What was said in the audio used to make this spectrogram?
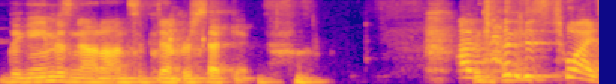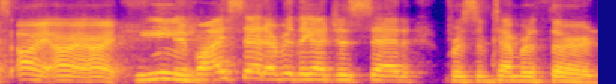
the game is not on September 2nd. I've done this twice. All right, all right, all right. If I said everything I just said for September 3rd,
